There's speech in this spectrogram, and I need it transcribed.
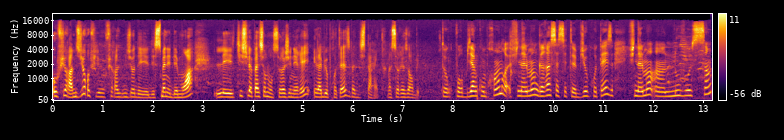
au fur et à mesure, au fur et à mesure des semaines et des mois, les tissus de la patiente vont se régénérer et la bioprothèse va disparaître, va se résorber. Donc pour bien comprendre, finalement, grâce à cette bioprothèse, finalement, un nouveau sein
